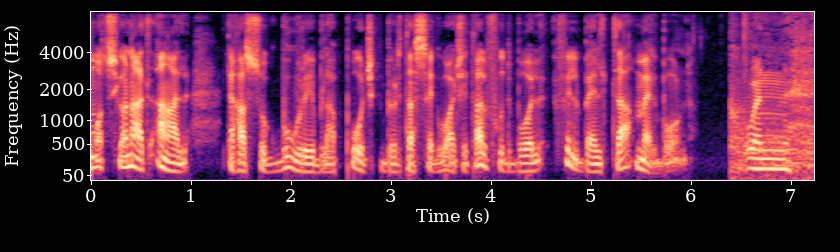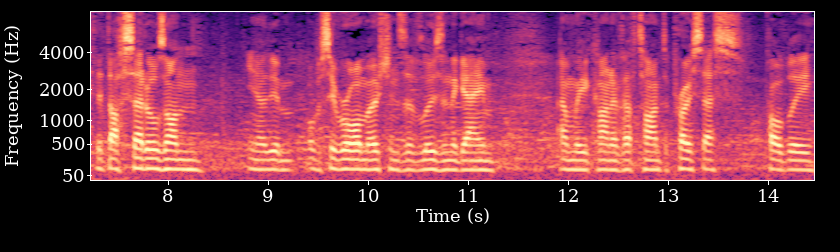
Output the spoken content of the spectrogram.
emozzjonat qal li ħassu kburi bl-appoġġ kbir tas-segwaċi tal-futbol fil-belt ta' Melbourne. When the dust settles on, you know, the obviously raw emotions of losing the game and we kind of have time to process probably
